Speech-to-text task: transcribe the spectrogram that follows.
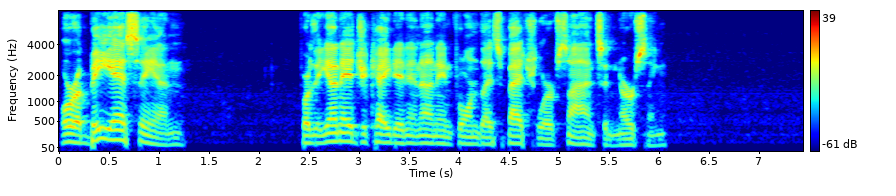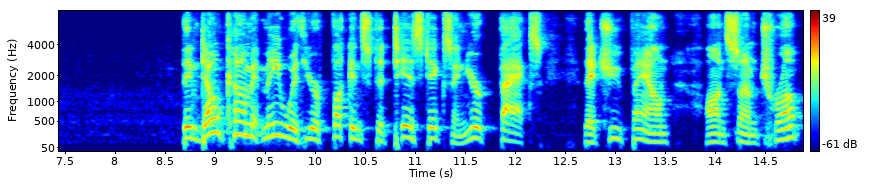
or a BSN for the uneducated and uninformed, that's Bachelor of Science in Nursing, then don't come at me with your fucking statistics and your facts that you found on some Trump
